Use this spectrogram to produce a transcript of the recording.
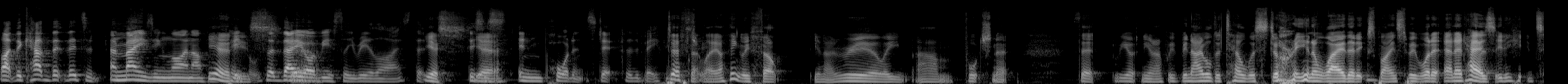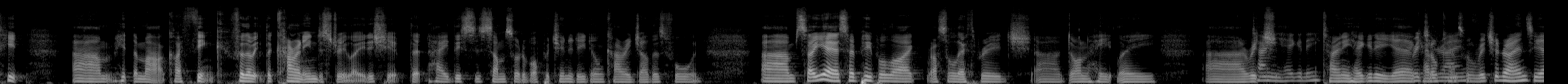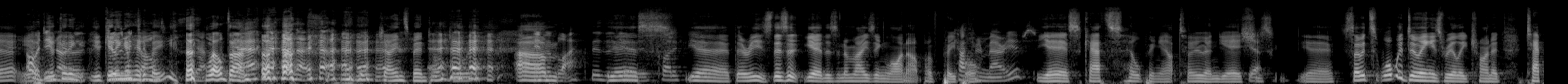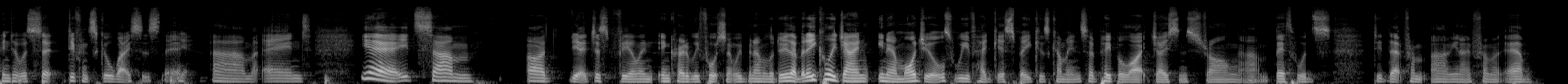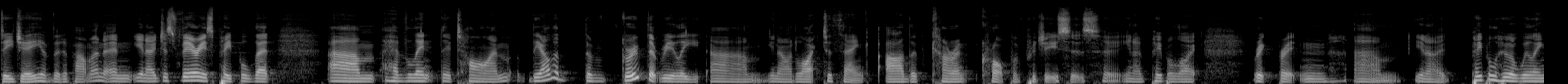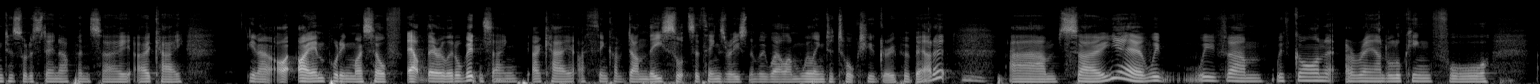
like the cat, that, that's an amazing lineup Yeah, of people. So they Yeah. obviously realise that Yes, this yeah. is an important step for the beef. industry. Definitely, I think we felt you know really um, fortunate that we you know we've been able to tell the story in a way that explains to people what it and it has it, it's hit. Um, hit the mark, I think, for the, the current industry leadership that hey, this is some sort of opportunity to encourage others forward. Um, so yeah, so people like Russell Lethbridge, uh, Don Heatley, uh, Rich, Tony Hegarty. Tony Hegarty, yeah, Richard Cattle Rains. Council, Richard Rains, yeah, yeah. Oh, I didn't you're know getting you're getting ahead of me. Yeah. well done, Yeah, Jane's mentor. Julie. Emma Black. There's, a, yeah, Um, Yes, quite a few. yeah, there is. There's a yeah, there's an amazing lineup of people. Catherine Marriott. Yes, Kath's helping out too, and yeah, she's yeah. So it's what we're doing is really trying to tap into a set, different skill bases there, um, and yeah, it's um, I yeah, just feeling incredibly fortunate we've been able to do that. But equally, Jane, in our modules, we've had guest speakers come in, so people like Jason Strong, um, Beth Woods did that from uh, you know from our DG of the department, and you know just various people that um, have lent their time. The other, the group that really, um, you know, I'd like to thank are the current crop of producers who, you know, people like Rick Britton, um, you know, people who are willing to sort of stand up and say, okay, you know, I, I am putting myself out there a little bit and saying, okay, I think I've done these sorts of things reasonably well. I'm willing to talk to your group about it. Um, so yeah, we, we've um, we've gone around looking for,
